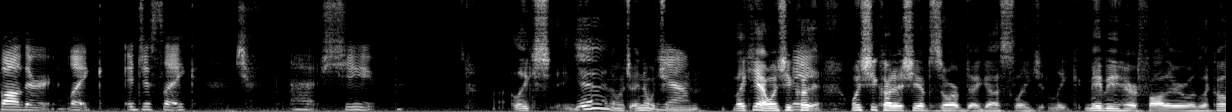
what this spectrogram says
father. Like it just like she uh, she like yeah, I know what you, I know what Yeah. you mean. Like yeah, when she cut it, when she cut it, she absorbed. I guess like like maybe her father was like, oh,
